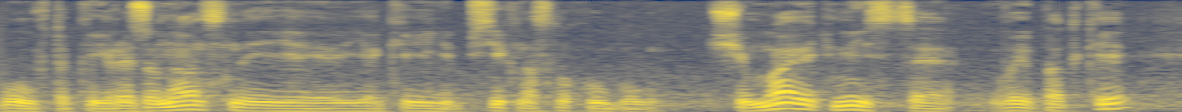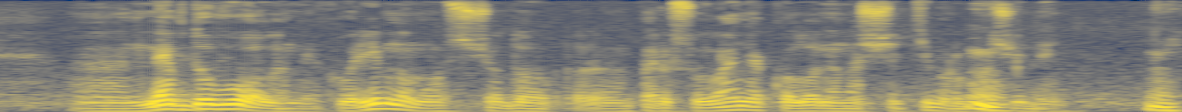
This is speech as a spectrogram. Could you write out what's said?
був такий резонансний, е, який всіх на слуху був, чи мають місце випадки е, невдоволених у рівному щодо е, пересування колони на щиті в робочий день? Ні.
